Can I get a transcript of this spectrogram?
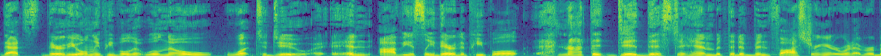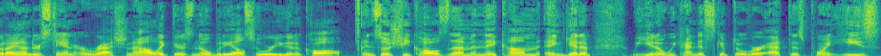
that's they're the only people that will know what to do, and obviously they're the people not that did this to him, but that have been fostering it or whatever. But I understand her rationale. Like, there's nobody else. Who are you going to call? And so she calls them, and they come and get him. You know, we kind of skipped over at this point. He's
